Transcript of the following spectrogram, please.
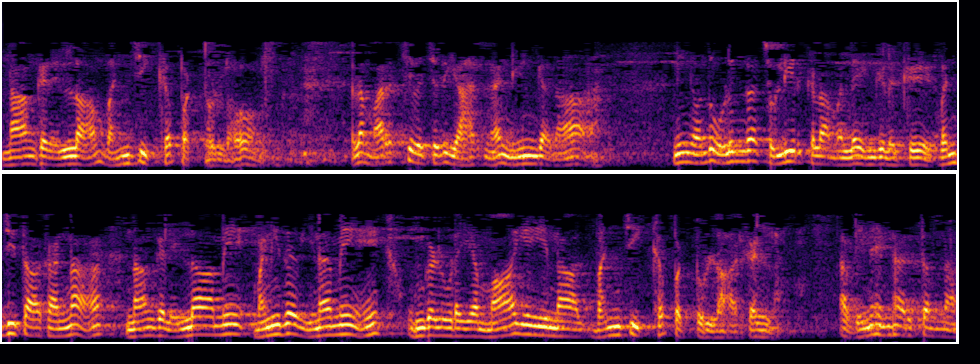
நாங்கள் எல்லாம் வஞ்சிக்கப்பட்டுள்ளோம். எல்லாம் மறைச்சு வச்சது யாருன்னா நீங்க தான் நீங்க வந்து ஒழுங்கா சொல்லியிருக்கலாமல்ல எங்களுக்கு. வஞ்சிதாகனா நாங்கள் எல்லாமே மனித இனமே உங்களுடைய மாயையினால் வஞ்சிக்கப்பட்டுள்ளார்கள். அப்படின்னு என்ன அர்த்தம்னா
